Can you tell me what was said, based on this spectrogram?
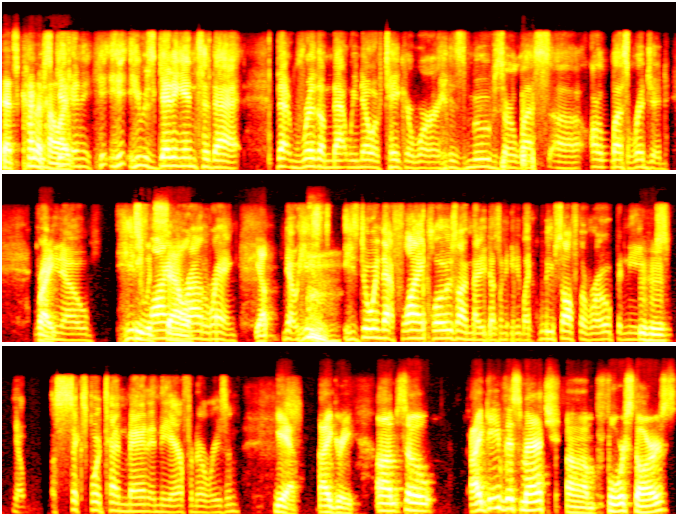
that's kind of how getting, I. He, he, he was getting into that that rhythm that we know of Taker, where his moves are less uh, are less rigid. Right. And, you know, he's he flying around the ring. Yep. You know, he's he's doing that flying clothesline that he does when he like leaps off the rope and he's mm-hmm. you know a six foot ten man in the air for no reason. Yeah, I agree. Um, so I gave this match um, four stars.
